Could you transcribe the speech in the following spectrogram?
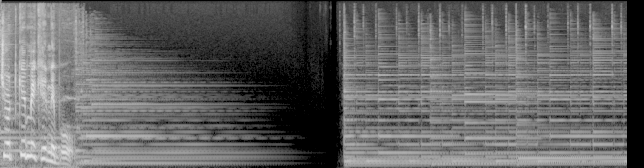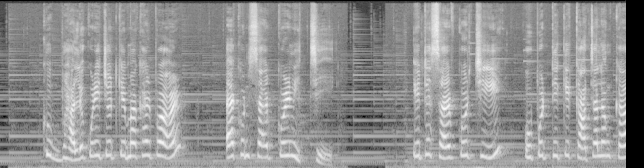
চটকে মেখে নেব। খুব ভালো করে চটকে মাখার পর এখন সার্ভ করে নিচ্ছি। এটা সার্ভ করছি ওপর থেকে কাঁচা লঙ্কা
